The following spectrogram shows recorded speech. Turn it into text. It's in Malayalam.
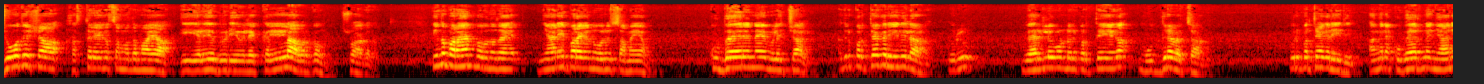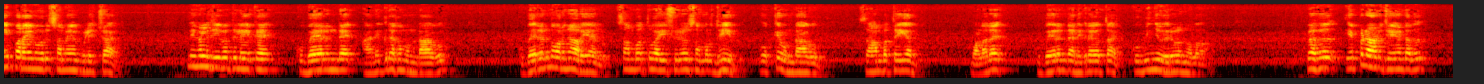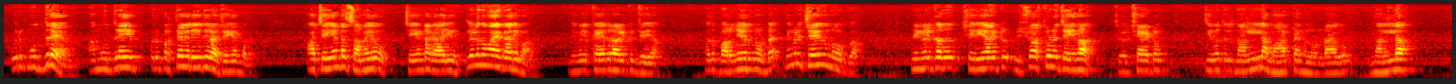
ജ്യോതിഷ ഹസ്തരേഖ സംബന്ധമായ ഈ എളിയ വീഡിയോയിലേക്ക് എല്ലാവർക്കും സ്വാഗതം. ഇന്ന് പറയാൻ പോകുന്നത് ഞാനീ പറയുന്ന ഒരു സമയം കുബേരനെ വിളിച്ചാൽ അതൊരു പ്രത്യേക രീതിയിലാണ്. ഒരു വിരലുകൊണ്ടൊരു പ്രത്യേക മുദ്ര വെച്ചാണ്. ഒരു പ്രത്യേക രീതി. അങ്ങനെ കുബേരനെ ഞാനീ പറയുന്ന ഒരു സമയം വിളിച്ചാൽ നിങ്ങളുടെ ജീവിതത്തിലേക്ക് കുബേരന്റെ അനുഗ്രഹമുണ്ടാകും കുബേരൻ എന്ന് പറഞ്ഞാൽ അറിയാമല്ലോ സമ്പത്തും ഐശ്വര്യവും സമൃദ്ധിയും ഒക്കെ ഉണ്ടാകും. സാമ്പത്തികം വളരെ കുബേരന്റെ അനുഗ്രഹത്താൽ കുമിഞ്ഞു വരുമെന്നുള്ളതാണ്. അപ്പോൾ അത് എപ്പോഴാണ് ചെയ്യേണ്ടത്? ഒരു മുദ്രയാണ്. ആ മുദ്രയും ഒരു പ്രത്യേക രീതിയിലാണ് ചെയ്യേണ്ടത്. ആ ചെയ്യേണ്ട സമയവും ചെയ്യേണ്ട കാര്യവും ലളിതമായ കാര്യമാണ്. നിങ്ങൾക്ക് ഏതൊരാൾക്കും ചെയ്യാം. അത് പറഞ്ഞു തരുന്നുണ്ട്. നിങ്ങൾ ചെയ്തു നോക്കുക. നിങ്ങൾക്കത് ശരിയായിട്ട് വിശ്വാസത്തോടെ ചെയ്താൽ തീർച്ചയായിട്ടും ജീവിതത്തിൽ നല്ല മാറ്റങ്ങൾ ഉണ്ടാകും. നല്ല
